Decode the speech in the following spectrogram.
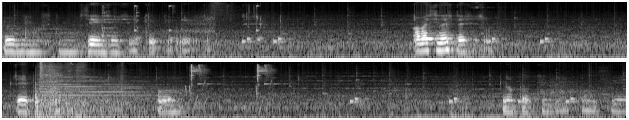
Sí, sí, sí, que, que, A ver si no este es eso. Sí, pues. Oh. No, porque no confío.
